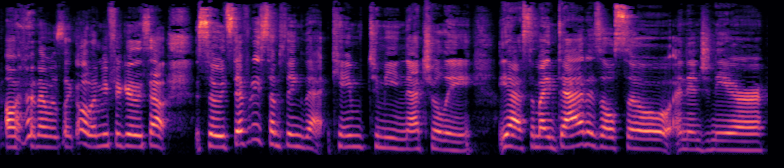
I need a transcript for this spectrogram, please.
and I was like, oh, let me figure this out. So it's definitely something that came to me naturally. Yeah. So my dad is also an engineer.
